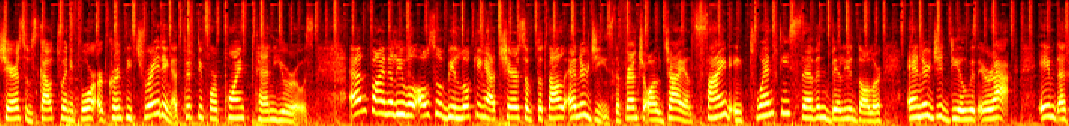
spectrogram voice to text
Shares of Scout24 are currently trading at 54.10 euros. And finally, we'll also be looking at shares of Total Energies. The French oil giant signed a $27 billion energy deal with Iraq aimed at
